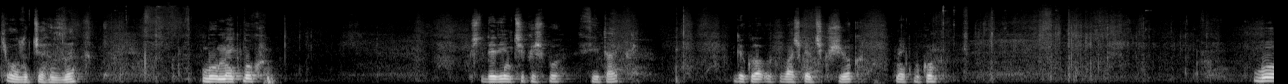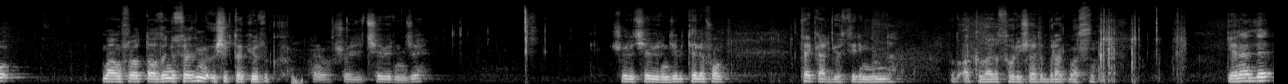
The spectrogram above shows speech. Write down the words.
Ki oldukça hızlı. Bu MacBook işte dediğim çıkış bu. C-Type. Bir de kulaklık başka çıkışı yok. MacBook'un. Bu Manfrot'ta az önce söyledim mi ışık takıyorduk. Hani bak şöyle çevirince şöyle çevirince bir telefon tekrar göstereyim bunu da. Bu da akıllara soru işareti bırakmasın. Genelde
